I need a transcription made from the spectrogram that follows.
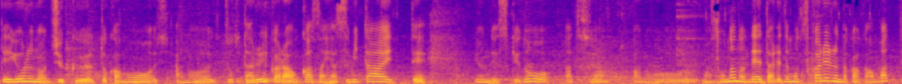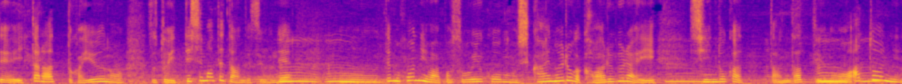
で夜の塾とかもあのちょっとだるいからお母さん休みたいって言うんですけど私はあの、まあ、そんなのね誰でも疲れるんだから頑張って行ったらとかいうのをずっと言ってしまってたんですよね、うん、うん、でも本人はやっぱそういうこうもう視界の色が変わるぐらいしんどかったんだっていうのを後に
